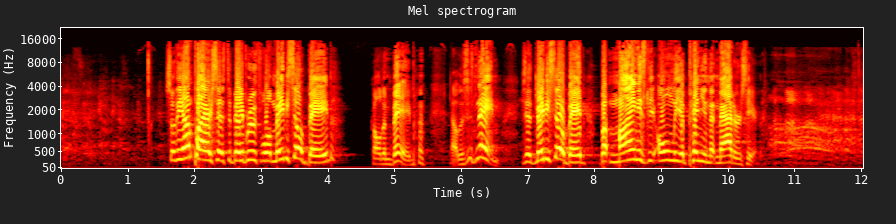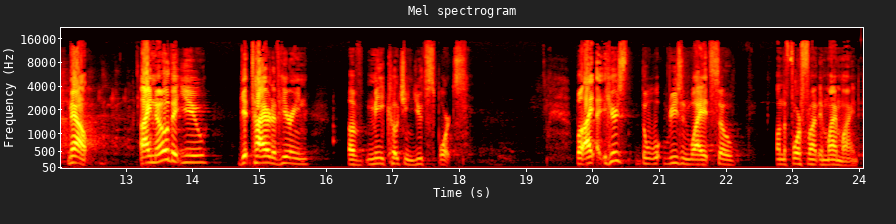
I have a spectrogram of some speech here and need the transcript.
so the umpire says to Babe Ruth, Well, maybe so, Babe. Called him Babe. that was his name. He said, Maybe so, Babe, but mine is the only opinion that matters here. now, I know that you get tired of hearing of me coaching youth sports. But I, here's the w- reason why it's so on the forefront in my mind.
